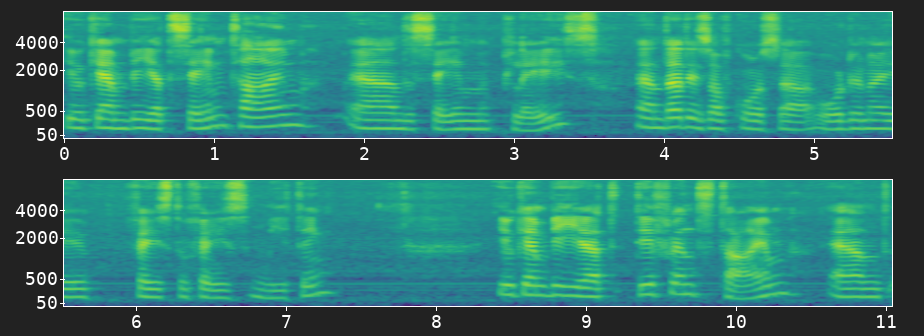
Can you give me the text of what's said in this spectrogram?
You can be at same time and the same place and that is of course an ordinary face-to-face -face meeting. You can be at different time and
